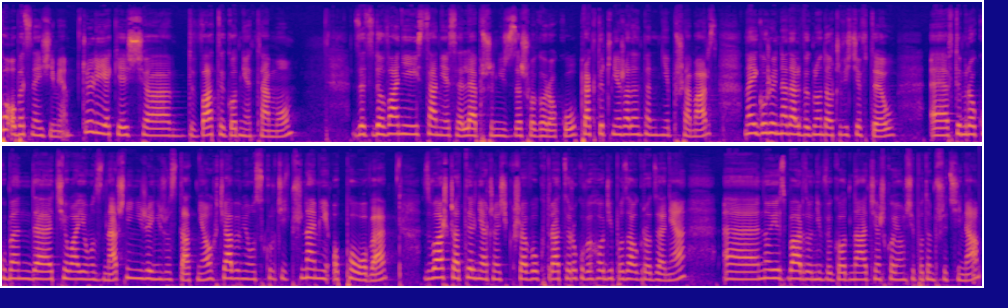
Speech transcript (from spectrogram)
po obecnej zimie, czyli jakieś e, dwa tygodnie temu. Zdecydowanie jej stan jest lepszy niż z zeszłego roku. Praktycznie żaden pęd nie przemarzł. Najgorzej nadal wygląda oczywiście w tył. E, W tym roku będę cięła ją znacznie niżej niż ostatnio. Chciałabym ją skrócić przynajmniej o połowę, zwłaszcza tylnia część krzewu, która co roku wychodzi poza ogrodzenie. No jest bardzo niewygodna, ciężko ją się potem przycina.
